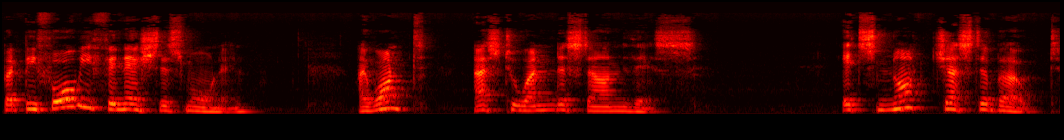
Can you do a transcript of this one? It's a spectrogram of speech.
But before we finish this morning, I want us to understand this. It's not just about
